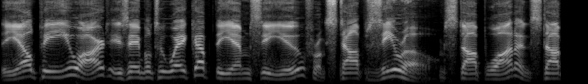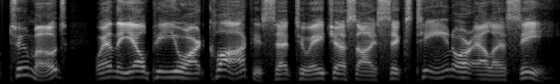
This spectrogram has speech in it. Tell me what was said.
The LPUART is able to wake up the MCU from stop 0, stop 1, and stop 2 modes when the LPUART clock is set to HSI 16 or LSE.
